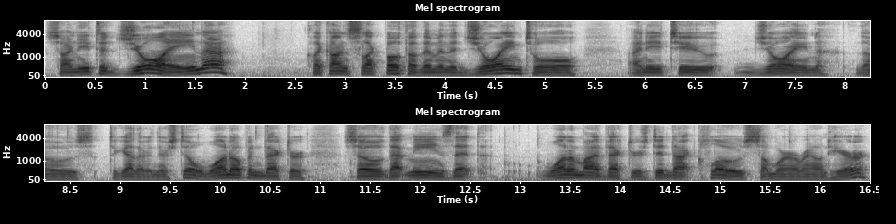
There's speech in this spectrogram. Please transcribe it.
So I need to join, click on select both of them in the join tool I need to join those together. And there's still one open vector so that means that one of my vectors did not close somewhere around here.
